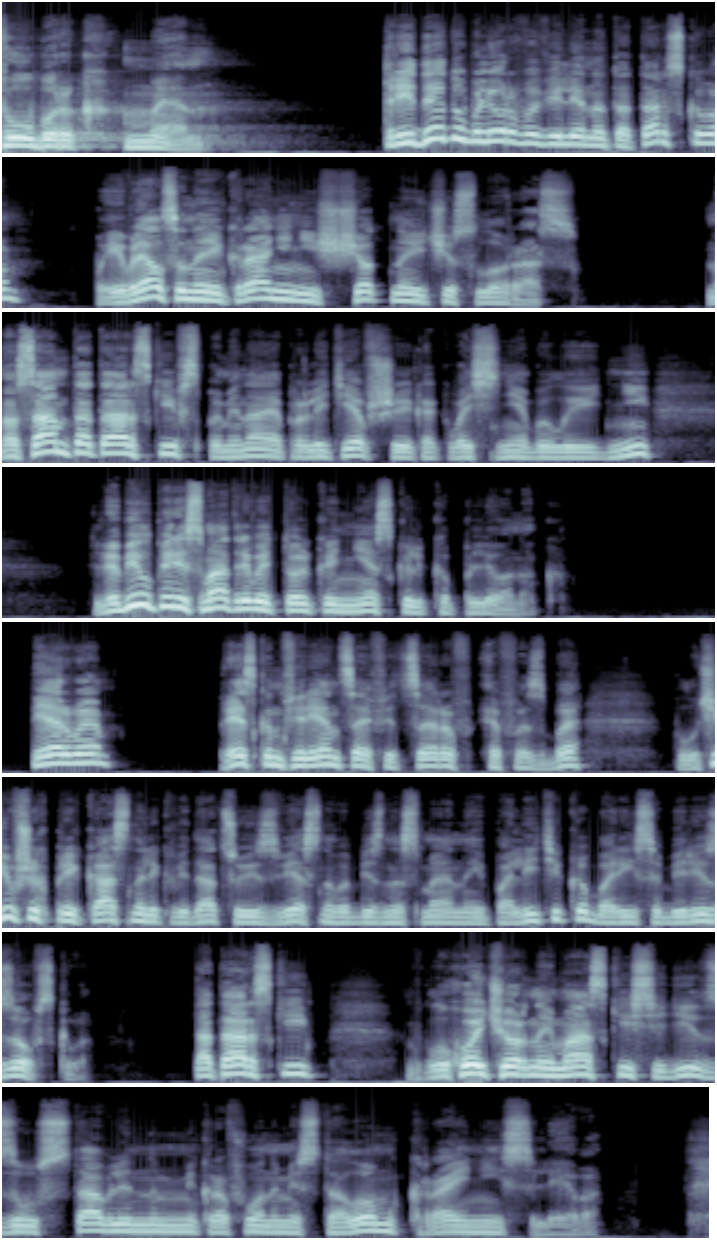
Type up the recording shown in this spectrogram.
Туборг-мен 3D-дублер Вавилена Татарского появлялся на экране несчетное число раз. Но сам Татарский, вспоминая пролетевшие, как во сне былые дни, любил пересматривать только несколько пленок. Первое — пресс-конференция офицеров ФСБ, получивших приказ на ликвидацию известного бизнесмена и политика Бориса Березовского. Татарский в глухой черной маске сидит за уставленным микрофонами столом крайней слева.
